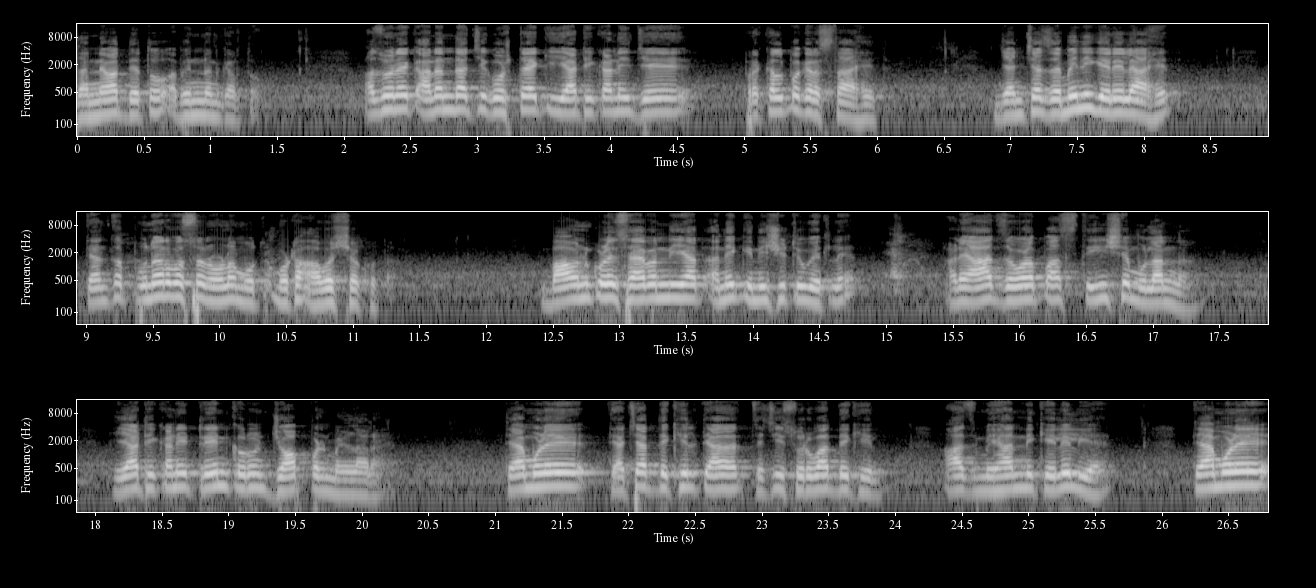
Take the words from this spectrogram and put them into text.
धन्यवाद देतो अभिनंदन करतो. अजून एक आनंदाची गोष्ट आहे की या ठिकाणी जे प्रकल्पग्रस्त आहेत ज्यांच्या जमिनी गेलेल्या आहेत त्यांचं पुनर्वसन होणं मोठ मोठं आवश्यक होतं. बावनकुळे साहेबांनी यात अनेक इनिशिएटिव्ह घेतले. आणि आज जवळपास तीनशे मुलांना या ठिकाणी ट्रेन करून जॉब पण मिळणार आहे. त्यामुळे त्याच्यात देखील त्या त्याची सुरुवात देखील आज मिहाननी केलेली आहे. त्यामुळे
